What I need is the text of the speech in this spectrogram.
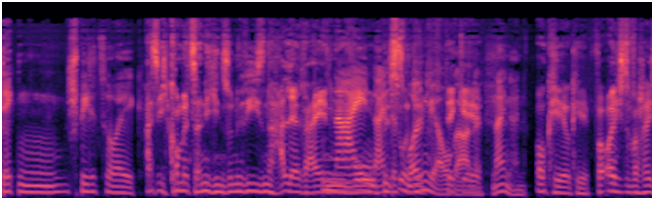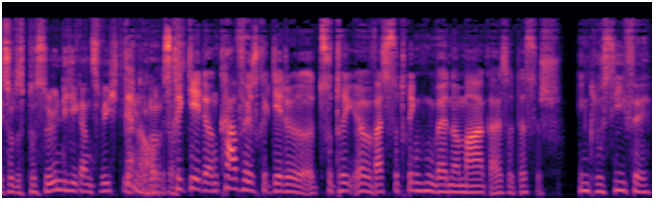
Decken, Spielzeug. Also ich komme jetzt da nicht in so eine Riesenhalle rein. Nein, nein, das wollen wir auch Decke. gar nicht. Nein, nein. Okay, okay. Für euch ist wahrscheinlich so das Persönliche ganz wichtig. Genau. Es kriegt jeder einen Kaffee, es kriegt jeder zu, äh, was zu trinken, wenn er mag. Also das ist inklusive.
